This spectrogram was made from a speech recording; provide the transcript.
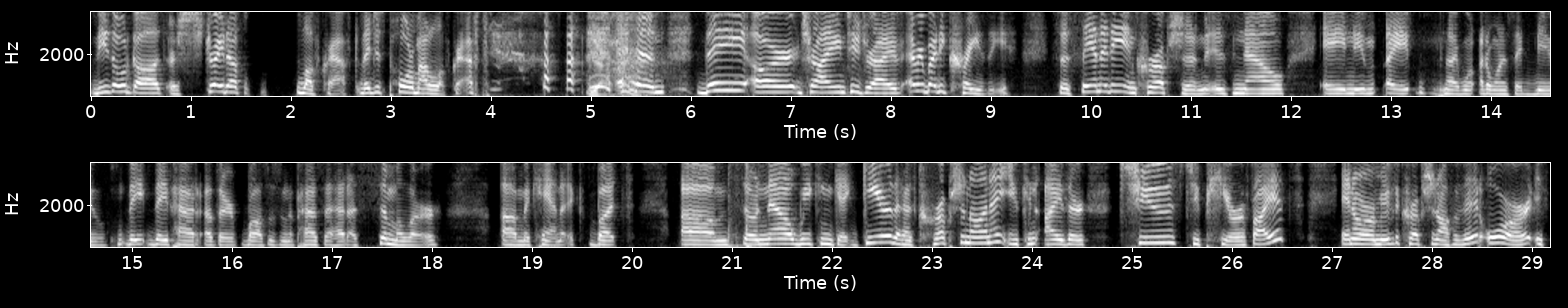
these old gods are straight up Lovecraft. They just pulled them out of Lovecraft. and they are trying to drive everybody crazy. So sanity and corruption is now a new a I won't- I don't want to say new. They they've had other bosses in the past that had a similar uh, mechanic, but um, so now we can get gear that has corruption on it. You can either choose to purify it and or remove the corruption off of it, or if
